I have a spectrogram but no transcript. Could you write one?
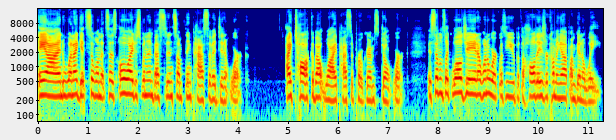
And when I get someone that says, Oh, I just went and invested in something passive, it didn't work. I talk about why passive programs don't work. If someone's like, well, Jade, I want to work with you, but the holidays are coming up, I'm going to wait.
